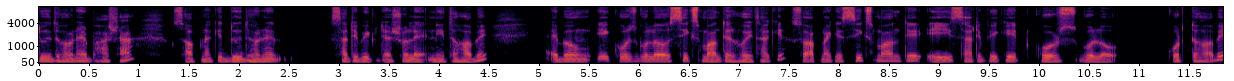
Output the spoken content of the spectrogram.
২ ধরনের ভাষা। সো আপনাকে ২ ধরনের সার্টিফিকেট আসলে নিতে হবে এবং এই কোর্সগুলো 6 মান্থের হয়ে থাকে। সো আপনাকে 6 মান্থের এই সার্টিফিকেট কোর্সগুলো করতে হবে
